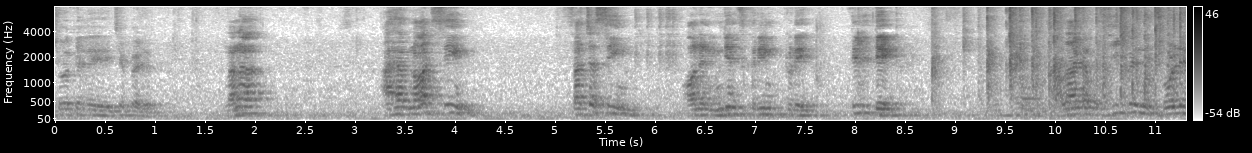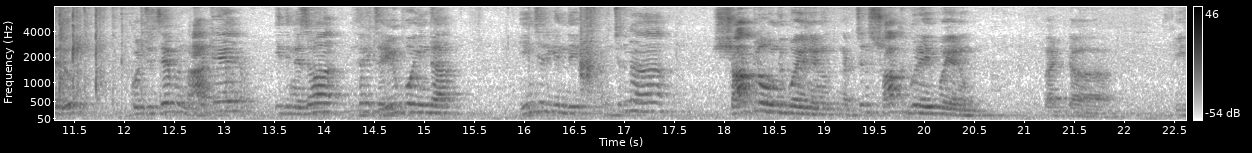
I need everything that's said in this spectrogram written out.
షోకి వెళ్ళి చెప్పాడు నాన్న I have not seen such a scene on an Indian screen today till date అలాంటి ఒక సీక్వెన్స్ నేను చూడలేదు. కొంచెం సేపు నాకే ఇది నిజమా నిజంగా జరిగిపోయిందా ఏం జరిగింది? చిన్న షాక్లో ఉండిపోయాను నేను నాకు చిన్న షాక్ గురైపోయాను. బట్ ఈ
